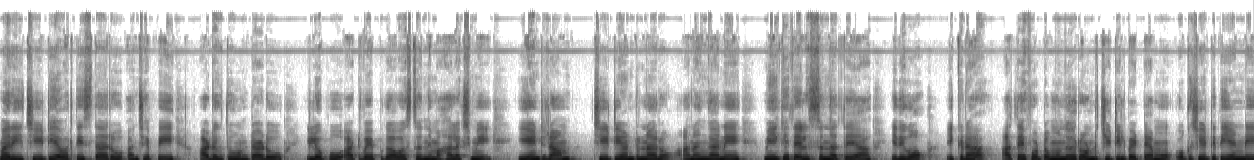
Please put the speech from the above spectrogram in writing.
మరి ఈ చీటీ ఎవరు తీస్తారు? అని చెప్పి అడుగుతూ ఉంటాడు. ఈలోపు అటువైపుగా వస్తుంది మహాలక్ష్మి. ఏంటి రామ్ చీటీ అంటున్నారు. అనగానే మీకే తెలుస్తుంది అత్తయ్య. ఇదిగో ఇక్కడ అత్తయ్య ఫోటో ముందు రెండు చీటీలు పెట్టాము. ఒక చీటీ తీయండి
